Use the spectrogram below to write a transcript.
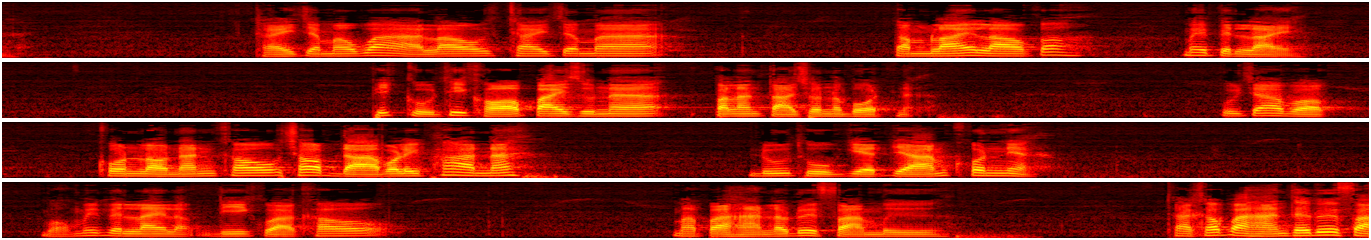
นะใครจะมาว่าเราใครจะมา ทำร้ายเราก็ไม่เป็นไรภิกขุที่ขอไปสุนปรันตาชนบทนะ่ะพระเจ้าบอกคนเหล่านั้นเขาชอบด่าบริพาทนะ ดูถูกเหยียดหยามคนเนี่ย บอกไม่เป็นไรหรอกดีกว่าเขามาประหารเราด้วยฝ่ามือ ถ้าเขาประหารเธอด้วยฝ่า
